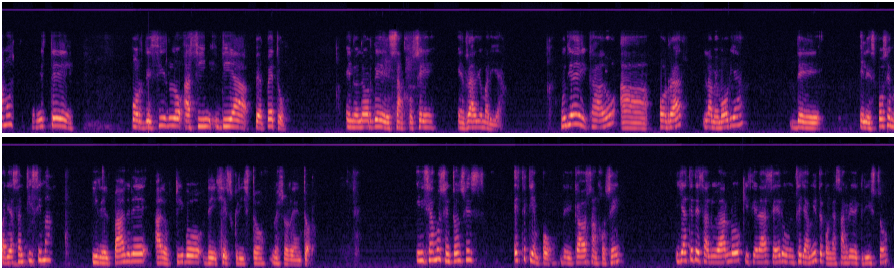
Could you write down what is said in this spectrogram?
en este, por decirlo así, día perpetuo en honor de San José en Radio María. Un día dedicado a honrar la memoria de el esposo de María Santísima y del Padre adoptivo de Jesucristo, nuestro Redentor. Iniciamos entonces este tiempo dedicado a San José. Y antes de saludarlo, quisiera hacer un sellamiento con la sangre de Cristo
